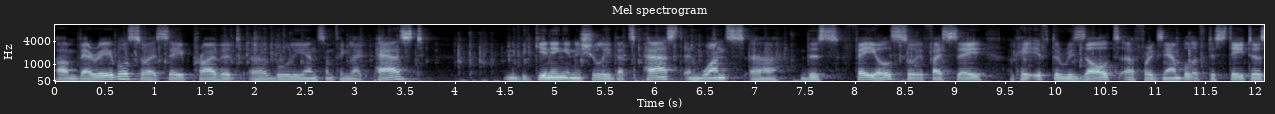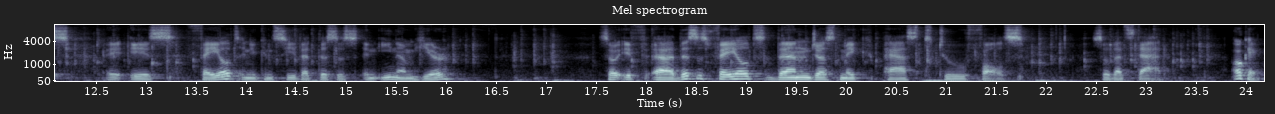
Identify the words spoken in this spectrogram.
um, variable. So I say private uh, boolean something like passed. In the beginning, initially that's passed, and once uh, this fails, so if I say, okay, if the result, uh, for example, if the status is failed, and you can see that this is an enum here. So if uh, this is failed, then just make passed to false. So that's that. Okay,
